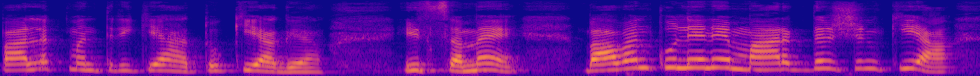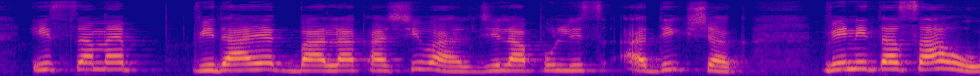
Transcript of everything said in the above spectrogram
पालक मंत्री के हाथों किया गया। इस समय बावन कुले ने मार्गदर्शन किया। इस समय विधायक बाला काशीवाल जिल्हा पुलिस अधीक्षक विनीता साहू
